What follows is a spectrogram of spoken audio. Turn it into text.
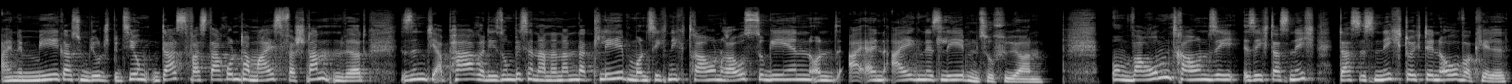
eine mega symbiotische Beziehung. Das, was darunter meist verstanden wird, sind ja Paare, die so ein bisschen aneinander kleben und sich nicht trauen, rauszugehen und ein eigenes Leben zu führen. Und warum trauen sie sich das nicht? Das ist nicht durch den Overkill,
